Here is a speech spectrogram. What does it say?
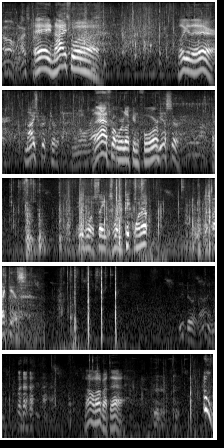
Oh, nice turtle. Hey, nice one. Look at there. Nice creek turtle. That's what we're looking for. Yes, sir. Here's one of Satan's when he picked one up. Just like this. You do it, I ain't. I don't know about that. Ooh! he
